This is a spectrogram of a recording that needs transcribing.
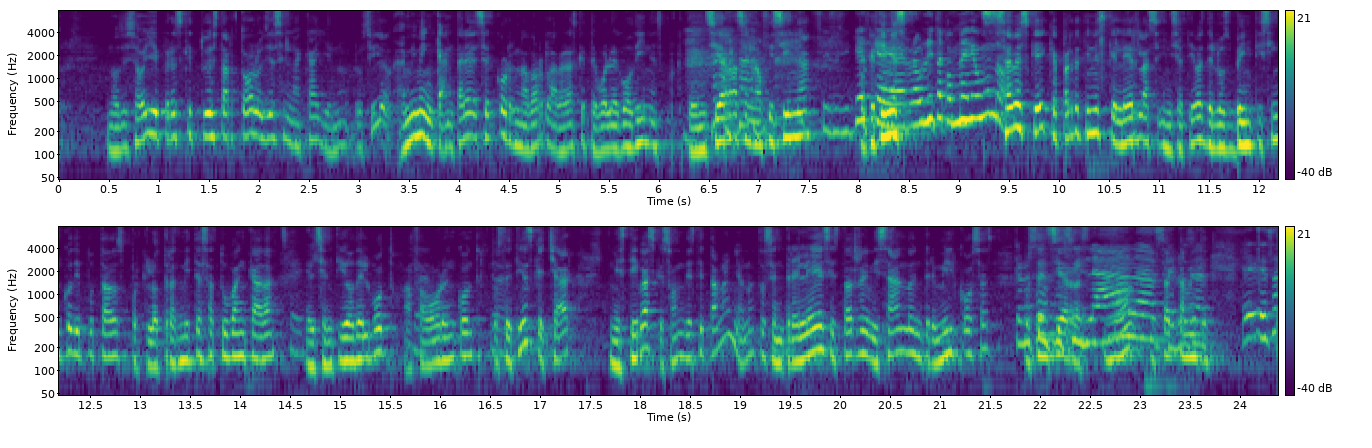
nos dice, oye, pero es que tú estar todos los días en la calle, ¿no? Sí, a mí me encantaría ser coordinador, la verdad es que te vuelve godines, porque te encierras en la oficina. sí, sí, sí. Tienes que tienes, reunirte con medio mundo. ¿Sabes qué? Que aparte tienes que leer las iniciativas de los 25 diputados porque lo transmites a tu bancada el sentido del voto, a favor o en contra. Entonces te tienes que echar iniciativas que son de este tamaño, ¿no? Entonces entre lees, estás revisando entre mil cosas, que pues te encierras. ¿no? Exactamente.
